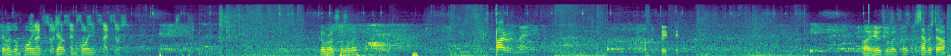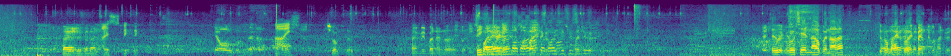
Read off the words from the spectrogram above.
Demo's on point. Sniper's watching, Scouts on sniper's point. watching, sniper's watching. Go right side right. Fire in main. 50. Alright, here's the right side. Sabba's down. They are over there. Nice, big big. Nice shot. Choked up. I'm in banana as well. He's Spy fine. here, spy behind, spy behind, this is you. Now, banana. They're going behind point. they're Back 100.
